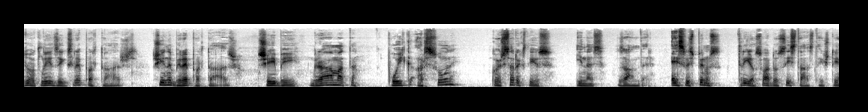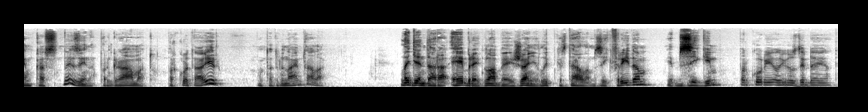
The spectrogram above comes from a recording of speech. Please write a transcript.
ļoti līdzīgas reportāžas. Šī nebija reportāža, šī bija grāmata, Puika ar suni, ko ir sarakstījusi Ines Zandere. Es vispirms trijos vārdos izstāstīšu tiem, kas nezina par grāmatu, par ko tā ir, un tad runājam tālāk. Leģendārā ebreju glābēja Žaņa Lipkas dēlam Zigfrīdam, jeb Zigim, par kuru jau jūs dzirdējāt,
